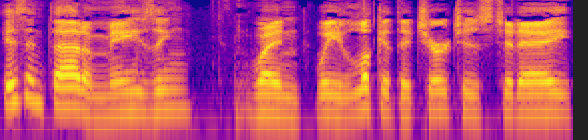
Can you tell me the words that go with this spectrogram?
Isn't that amazing when we look at the churches today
